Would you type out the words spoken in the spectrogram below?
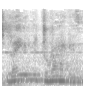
Slain the dragon.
